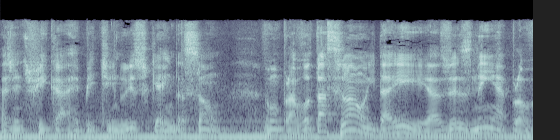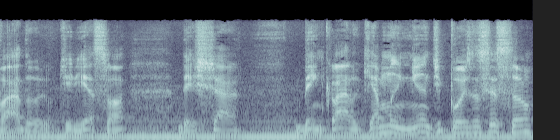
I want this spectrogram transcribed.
a gente ficar repetindo isso, que ainda são. vão para votação e daí, às vezes, nem é aprovado. Eu queria só deixar bem claro que amanhã, depois da sessão,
